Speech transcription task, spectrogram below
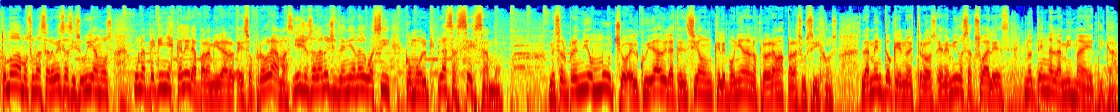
Tomábamos unas cervezas y subíamos una pequeña escalera para mirar esos programas y ellos a la noche tenían algo así como el Plaza Sésamo. Me sorprendió mucho el cuidado y la atención que le ponían a los programas para sus hijos. Lamento que nuestros enemigos actuales no tengan la misma ética.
